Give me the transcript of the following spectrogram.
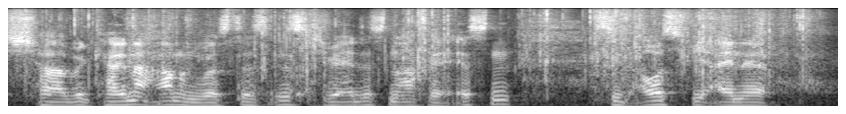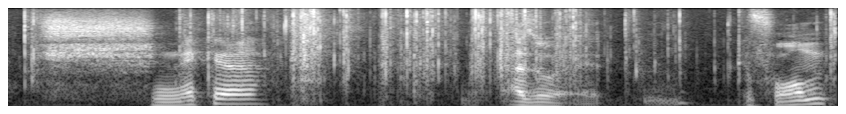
Ich habe keine Ahnung, was das ist. Ich werde es nachher essen. Sieht aus wie eine Schnecke, also äh, geformt.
